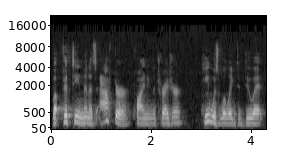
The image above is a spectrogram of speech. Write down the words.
But 15 minutes after finding the treasure, he was willing to do it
